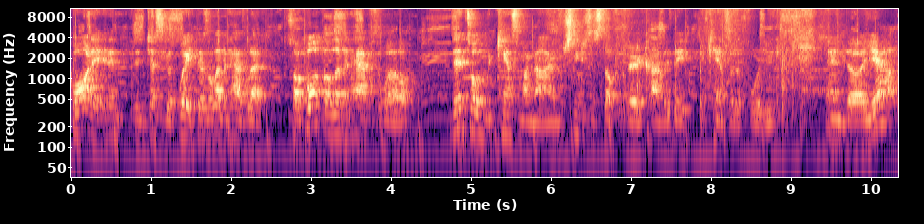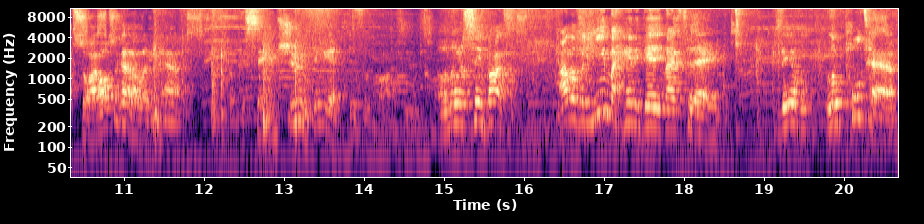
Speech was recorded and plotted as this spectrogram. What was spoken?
bought it, and then, then Jesse goes, wait, there's 11 and a half left. So I bought the 11 and a half as well. Then told them to cancel my 9, which Sneakers and Stuff was very kindly. They, they canceled it for you. And uh, yeah, so I also got 11 and a half of the same shoe. I think we got different boxes. Oh no, the same boxes. I don't even need my handy dandy knife today. Cause they have a little pull tab.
